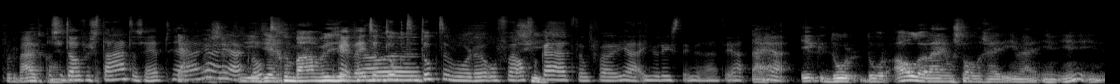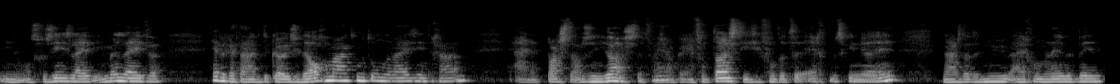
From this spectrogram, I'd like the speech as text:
voor de buitenkant. Als je het over status hebt, ja, ja, ja, klopt. niet echt een baan waar je Oké, zegt, weet nou, dokter, dokter worden of eh, precies. advocaat of eh, ja, jurist inderdaad. Ja. Nou ja, ja. Ik, door, door allerlei omstandigheden in, mijn, in, in, in, in ons gezinsleven, in mijn leven, heb ik uiteindelijk de keuze wel gemaakt om het onderwijs in te gaan. Ja, en dat paste als een jas. Dat was ook echt fantastisch. Ik vond het echt misschien, eh, naast dat ik nu eigen ondernemer ben,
